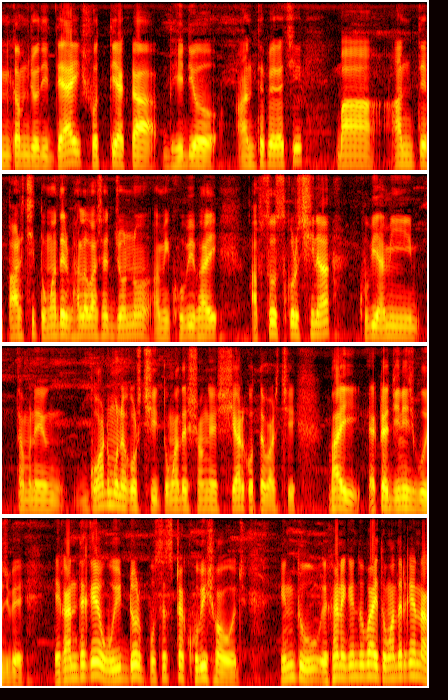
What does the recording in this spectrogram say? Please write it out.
ইনকাম যদি দেয়, সত্যি একটা ভিডিও আনতে পেরেছি বা আনতে পারছি তোমাদের ভালোবাসার জন্য, আমি খুবই ভাই, আফসোস করছি না। খুবই আমি তার মানে গড মনে করছি, তোমাদের সঙ্গে শেয়ার করতে পারছি। ভাই, একটা জিনিস বুঝবে, এখান থেকে উইথড্রোর প্রসেসটা খুবই সহজ। কিন্তু এখানে কিন্তু ভাই তোমাদেরকে না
